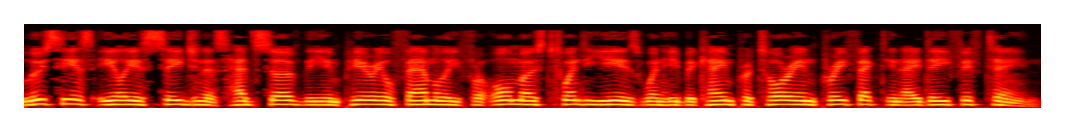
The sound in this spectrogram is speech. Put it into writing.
Lucius Aelius Sejanus had served the imperial family for almost 20 years when he became Praetorian prefect in AD 15.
